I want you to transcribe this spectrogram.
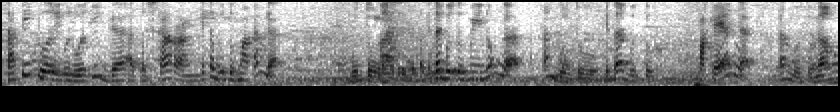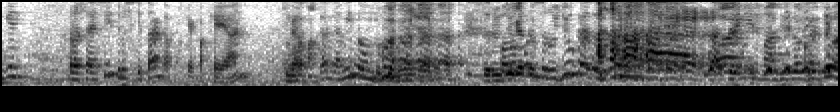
tapi 2023 atau sekarang kita butuh makan nggak? Betul. Lah Masih tetap kita butuh minum nggak? Kan butuh. Kita butuh pakaian nggak? Kan butuh. Nggak mungkin resesi terus kita nggak pakai pakaian nggak makan nggak minum Seru juga tuh. seru juga tuh Satu. Ini mahasiswa mahasiswa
